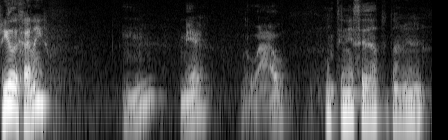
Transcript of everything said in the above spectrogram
Río de Janeiro. Mm, mira, wow. No tenía ese dato también, ¿eh?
